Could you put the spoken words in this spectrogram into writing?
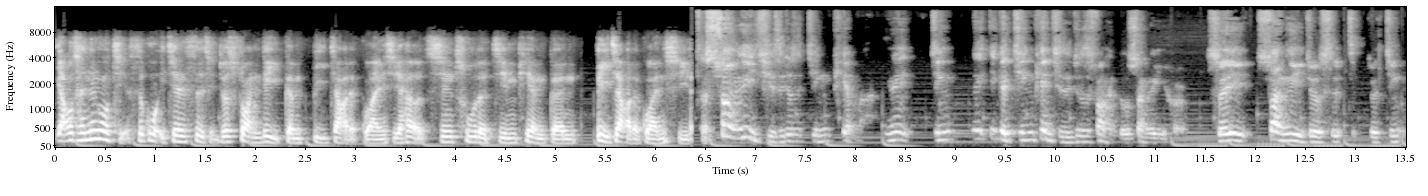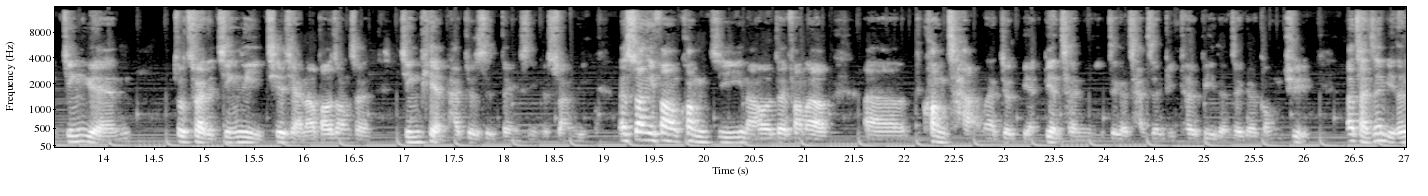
姚曾经跟我解释过一件事情，就是算力跟币价的关系，还有新出的晶片跟币价的关系。算力其实就是晶片嘛，因为晶那一个晶片其实就是放很多算力盒，所以算力就是就晶晶圆做出来的晶粒切起来，然后包装成晶片，它就是等于是你的算力。那算力放到矿机，然后再放到。呃，矿场那就变变成你这个产生比特币的这个工具。那产生比特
